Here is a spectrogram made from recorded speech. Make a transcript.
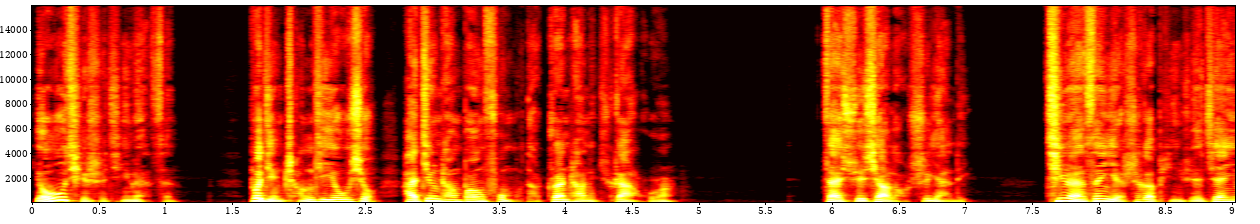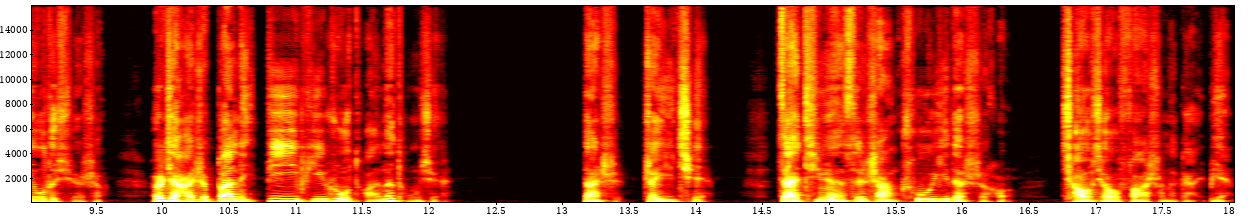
尤其是秦远森，不仅成绩优秀，还经常帮父母到砖厂里去干活。在学校老师眼里，秦远森也是个品学兼优的学生，而且还是班里第一批入团的同学。但是，这一切在秦远森上初一的时候悄悄发生了改变。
